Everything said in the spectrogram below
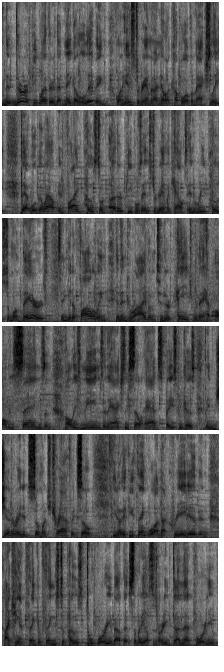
There are people out there that make a living on Instagram and I know a couple of them actually that will go out and find posts on other people's Instagram accounts and repost them on theirs and get a following and then drive them to their page where they have all these sayings and all these memes and they actually sell ad space because they've generated so much traffic. So you know if you think well I'm not creative and I can't think of things to post don't worry about that. Somebody else has already done that for you.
